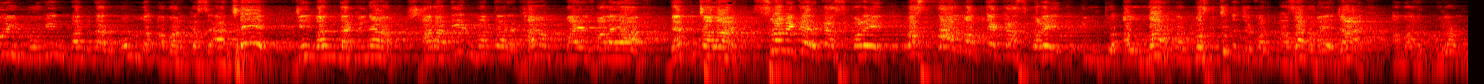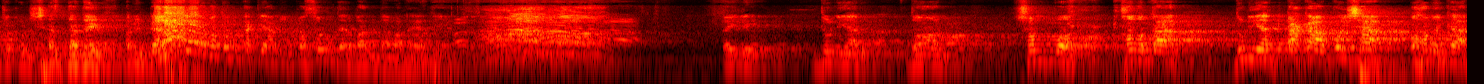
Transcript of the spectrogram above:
ওই মুমিন বান্দার মূল্য আমার কাছে আছে। যে বান্দা কিনা সারাদিন মাথার ঘাম পায়ে ফালায়া ব্যাগ চালায়, শ্রমিকের কাজ করে, রাস্তার মধ্যে কাজ করে, কিন্তু আল্লাহ মসজিদে যখন আজান হয়ে যায়, আমার গোলাম যখন সেজদা দেয়, আমি বেলালের মতন তাকে আমি পছন্দের বান্দা বানাইয়া দিই। তাইলে দুনিয়ার ধন, সম্পদ, ক্ষমতা, দুনিয়ার টাকা, পয়সা, অহমিকা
